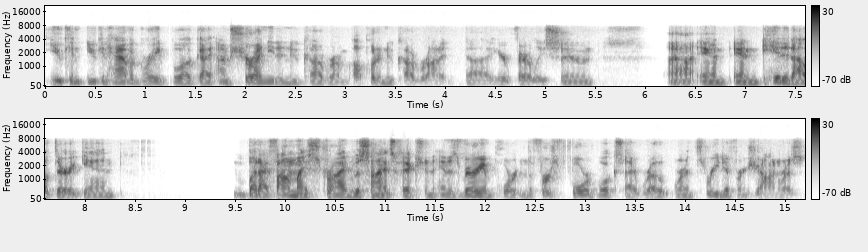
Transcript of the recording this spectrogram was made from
you can you can have a great book I, am sure i need a new cover i will put a new cover on it uh, here fairly soon uh, and and hit it out there again but i found my stride with science fiction and it's very important the first four books i wrote were in three different genres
